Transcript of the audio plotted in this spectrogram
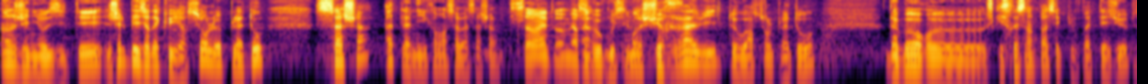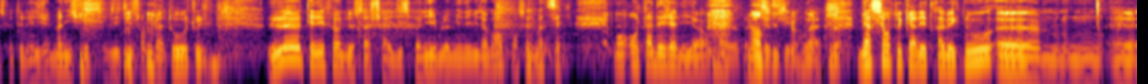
ingéniosité. J'ai le plaisir d'accueillir sur le plateau Sacha Atlani. Comment ça va, Sacha? Ça va et toi? Merci Ah, beaucoup. Sylvain. Moi, je suis ravi de te voir sur le plateau. D'abord, euh, ce qui serait sympa, c'est que tu me prêtes tes yeux, parce que tu as des yeux magnifiques. Si vous étiez sur le plateau, je le téléphone de Sacha est disponible, bien évidemment, pour cette. On, on t'a déjà dit. hein. Enfin, Merci, voilà. Merci en tout cas d'être avec nous. Euh, euh,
